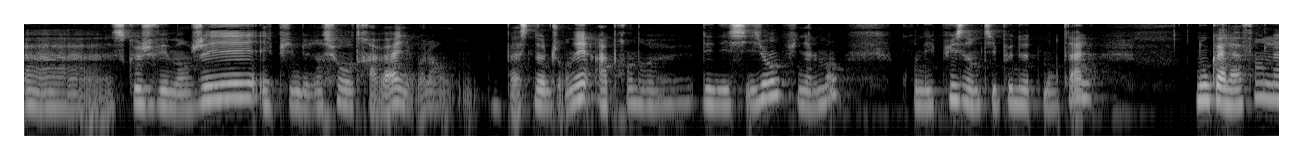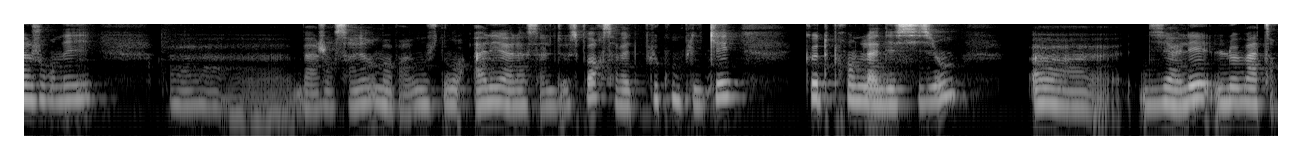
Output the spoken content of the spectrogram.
euh, ce que je vais manger, et puis bien sûr au travail, voilà, on passe notre journée à prendre des décisions finalement, qu'on épuise un petit peu notre mental. Donc à la fin de la journée, euh, bah, j'en sais rien, moi par exemple, je dois aller à la salle de sport, ça va être plus compliqué que de prendre la décision euh, d'y aller le matin.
